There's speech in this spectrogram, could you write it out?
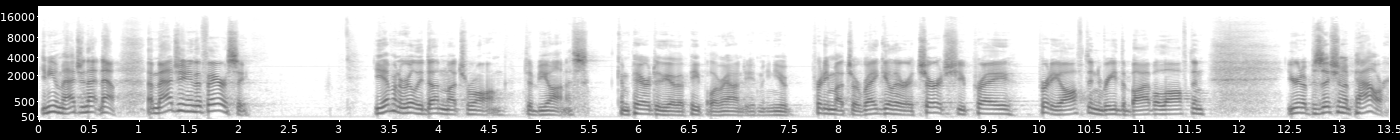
Can you imagine that? Now, imagine the Pharisee you haven't really done much wrong, to be honest, compared to the other people around you. I mean, you're pretty much a regular at church, you pray pretty often, read the Bible often. You're in a position of power.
